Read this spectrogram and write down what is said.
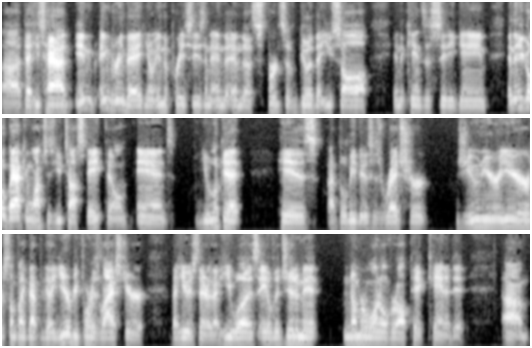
uh, that he's had in in Green Bay, you know, in the preseason and and the spurts of good that you saw in the Kansas City game, and then you go back and watch his Utah State film, and you look at his, I believe it was his redshirt junior year or something like that, the year before his last year that he was there, that he was a legitimate number one overall pick candidate. Um,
